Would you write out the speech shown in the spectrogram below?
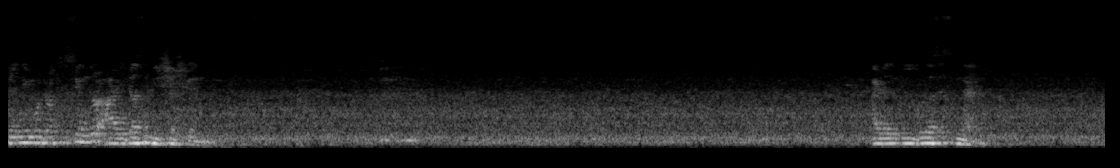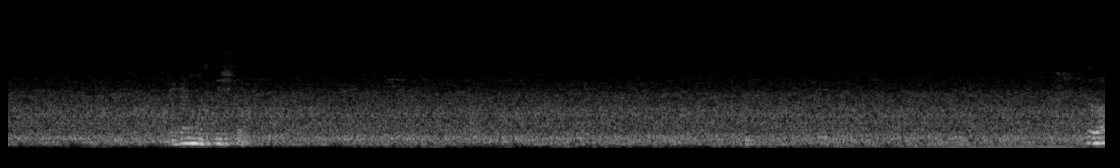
এটা নিউমোটক্সিস কেন্দ্র আর এটা আছে নিঃশ্বাস কেন্দ্র। আছে? এটা মস্তিষ্ক। তো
